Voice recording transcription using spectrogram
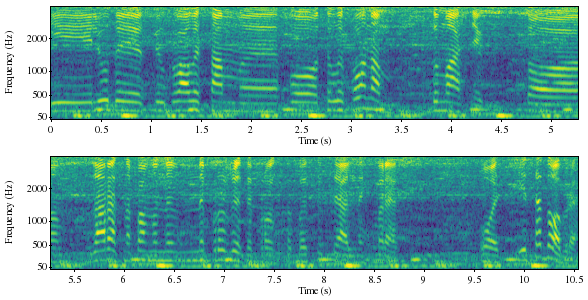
і люди спілкувались там е, по телефонам домашніх, то зараз, напевно, не, не прожити просто без соціальних мереж. Ось, і це добре.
